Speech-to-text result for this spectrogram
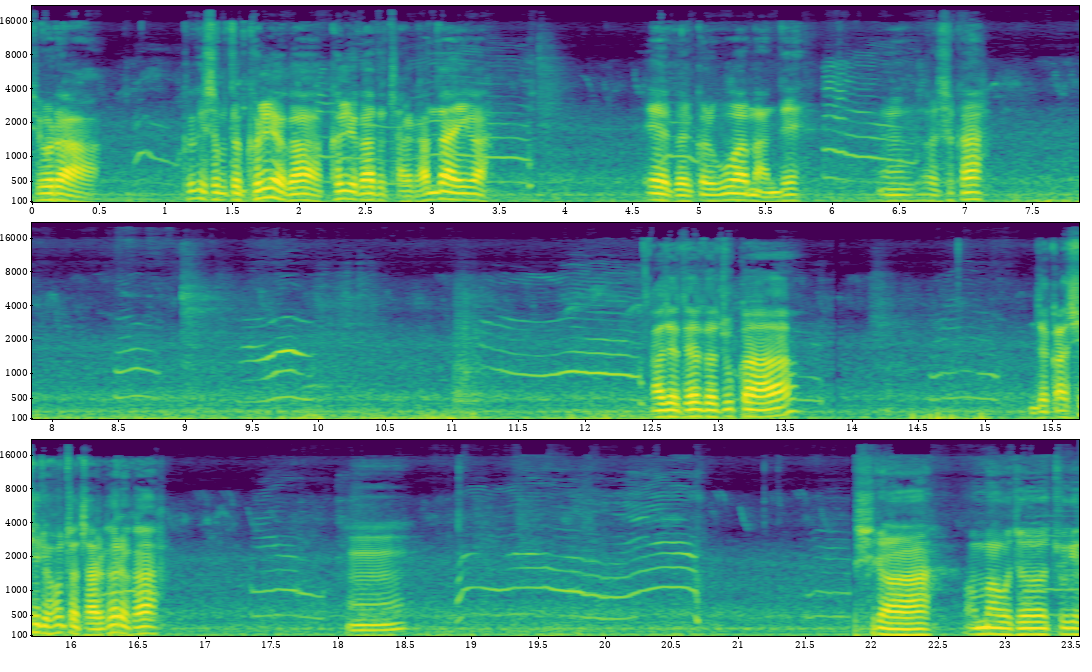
시오라. 거기서부터 걸려가. 걸려가도 잘 간다 아이가. 애 그걸 끌고 가면 안 돼. 응 어서 가. 아재 데려다 줄까? 이제 까실이 혼자 잘 걸어가. 응. 싫어 엄마하고 저쪽에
